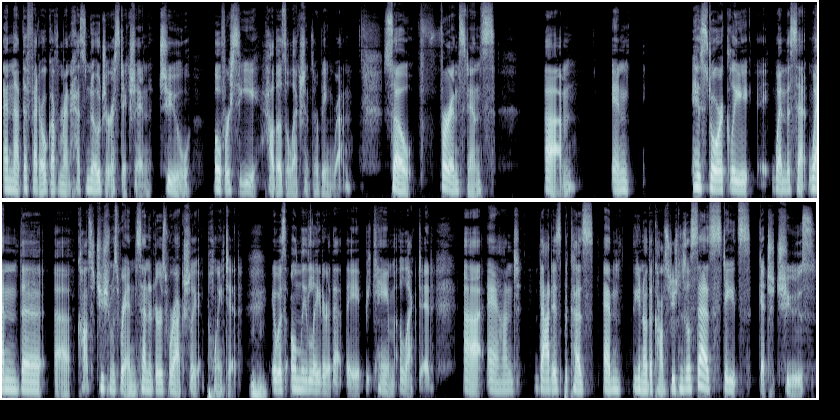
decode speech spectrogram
and that the federal government has no jurisdiction to oversee how those elections are being run. So, for instance, um, in historically, when the when the uh, Constitution was written, senators were actually appointed. Mm-hmm. It was only later that they became elected, uh, and that is because, and you know, the Constitution still says states get to choose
